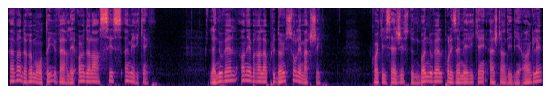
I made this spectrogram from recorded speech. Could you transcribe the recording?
avant de remonter vers les 1,6 américains. La nouvelle en ébranla plus d'un sur les marchés. Quoiqu'il s'agisse d'une bonne nouvelle pour les Américains achetant des biens anglais,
